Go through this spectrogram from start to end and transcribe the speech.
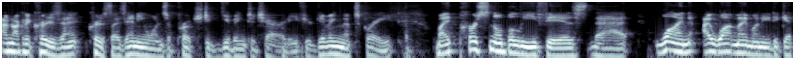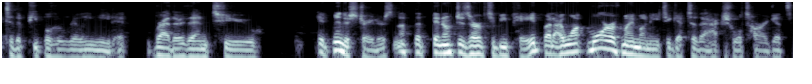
I'm not going to criticize, criticize anyone's approach to giving to charity. If you're giving, that's great. My personal belief is that, one, I want my money to get to the people who really need it rather than to administrators. Not that they don't deserve to be paid, but I want more of my money to get to the actual targets.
